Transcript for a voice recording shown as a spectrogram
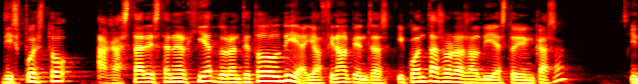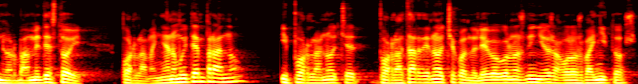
dispuesto a gastar esta energía durante todo el día y al final piensas, ¿y cuántas horas al día estoy en casa? Y normalmente estoy por la mañana muy temprano y por la noche, por la tarde noche, cuando llego con los niños, hago los bañitos,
